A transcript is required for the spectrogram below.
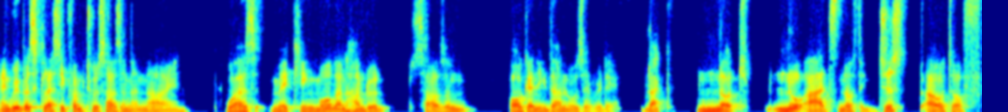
Angry Birds Classic from 2009 was making more than 100,000 organic downloads every day. Like not, no ads, nothing, just out of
